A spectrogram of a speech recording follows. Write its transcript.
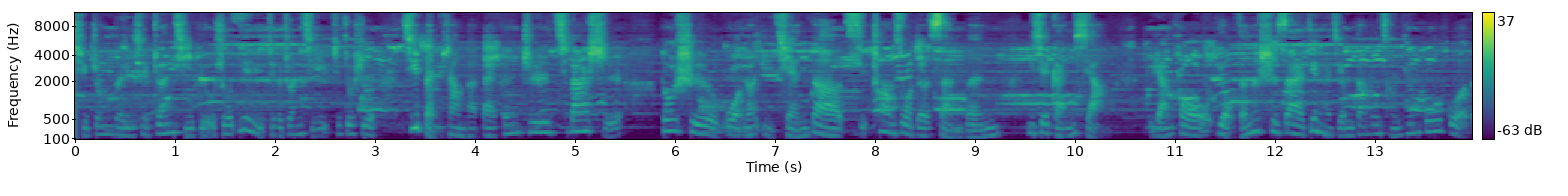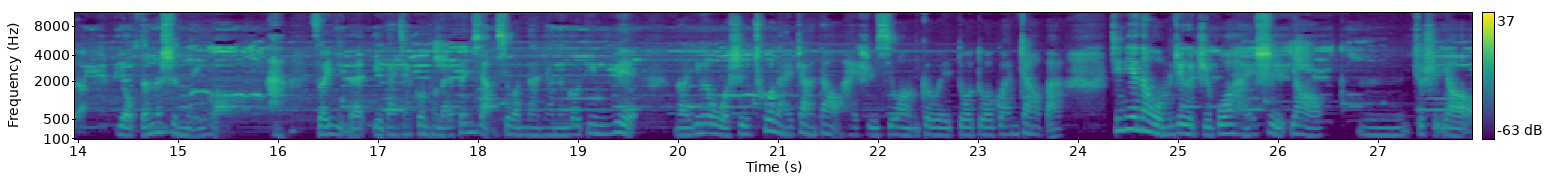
其中的一些专辑，比如说粤语这个专辑，这就是基本上吧，百分之七八十。都是我呢以前的自己创作的散文一些感想，然后有的呢是在电台节目当中曾经播过的，有的呢是没有，哈所以呢与大家共同来分享，希望大家能够订阅。那因为我是初来乍到，还是希望各位多多关照吧。今天呢我们这个直播还是要，嗯，就是要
